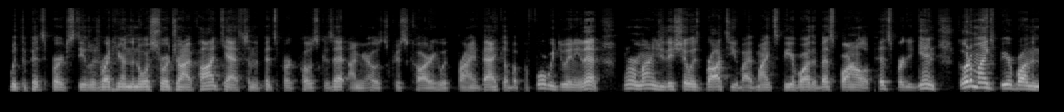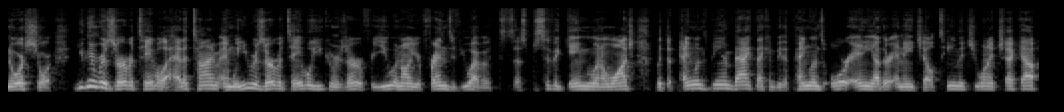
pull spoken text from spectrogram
with the Pittsburgh Steelers right here on the North Shore Drive podcast on the Pittsburgh Post Gazette. I'm your host, Chris Carter, here with Brian Batko. But before we do any of that, I want to remind you this show is brought to you by Mike's Beer Bar, the best bar in all of Pittsburgh. Again, go to Mike's Beer Bar on the North Shore. You can reserve a table ahead of time. And when you reserve a table, you can reserve it for you and all your friends. If you have a, a specific game you want to watch with the Penguins being back, that can be the Penguins or any other NHL team that you want to check out.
